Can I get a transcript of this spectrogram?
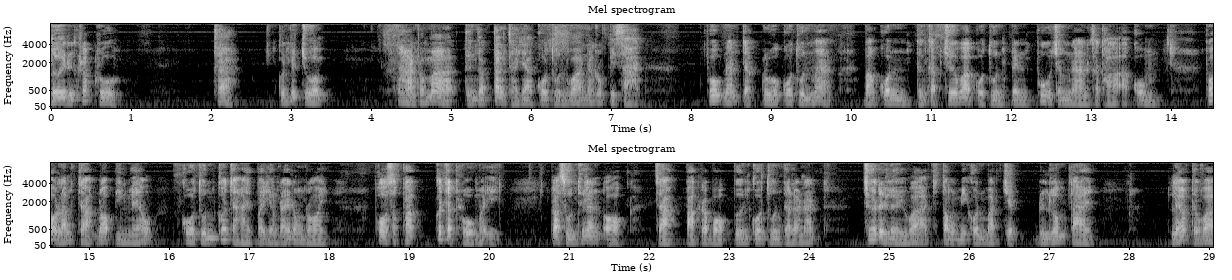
เลยหรือครับครู ค่ะ คุณประจวบทหารพม่าถึงกับตั้งฉายาโกทุนว่านักรบปีศาจ พวกนั้นจะกลัวโกทุนมาก บางคนถึงกับเชื่อว่าโกทุนเป็นผู้ชำนาญคาถาอาคม เพราะหลังจากรอบยิงแล้ว โกทุนก็จะหายไปอย่างไร้ร่องรอย พอสักพักก็จะโผล่มาอีก กระสุนที่ลั่นออกจากปากกระบอกปืนโกทุนแต่ละนัด เชื่อได้เลยว่าจะต้องมีคนบาดเจ็บหรือล้มตาย แล้วแต่ว่า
